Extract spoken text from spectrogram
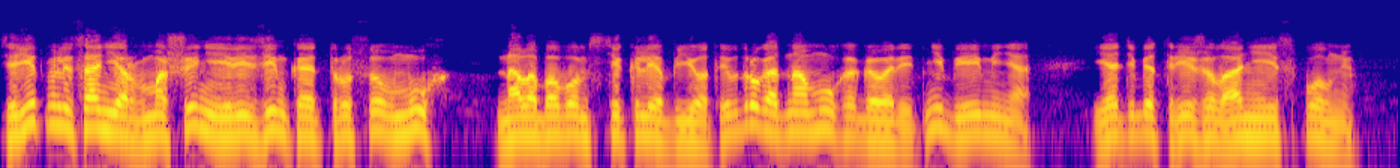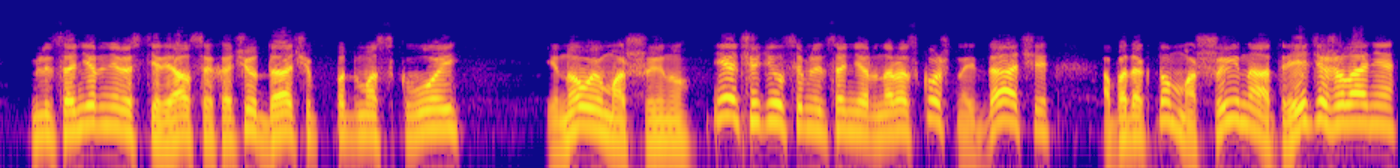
Сидит милиционер в машине, и резинка от трусов мух на лобовом стекле бьет. И вдруг одна муха говорит, не бей меня, я тебе три желания исполню. Милиционер не растерялся, хочу дачу под Москвой и новую машину. И очутился милиционер на роскошной даче, а под окном машина, а третье желание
